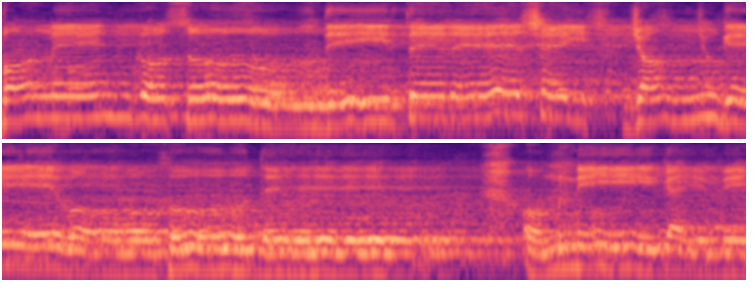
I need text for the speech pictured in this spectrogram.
বলেন গোসল দিতে সেই জঙ্গে বহুদে অমনি গাইবি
